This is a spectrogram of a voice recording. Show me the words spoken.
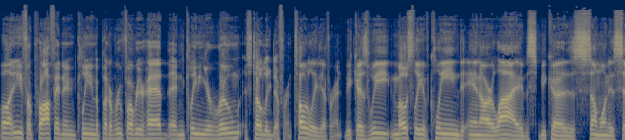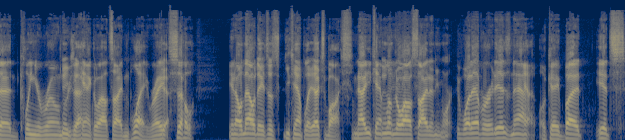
Well, cleaning for profit and cleaning to put a roof over your head and cleaning your room is totally different. Totally different because we mostly have cleaned in our lives because someone has said clean your room, Exactly. you can't go outside and play, right? Yeah. So, you know, nowadays it's, you can't play Xbox. now you can't don't go outside anymore. whatever it is now. Yeah. Okay, but it's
